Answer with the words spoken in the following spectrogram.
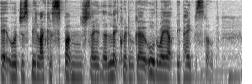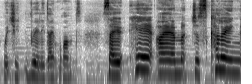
it would just be like a sponge, so the liquid will go all the way up your paper stump, which you really don't want. So here I am just colouring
